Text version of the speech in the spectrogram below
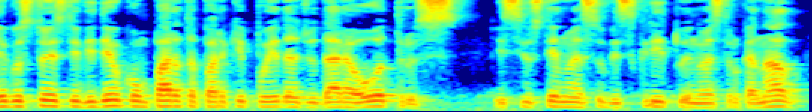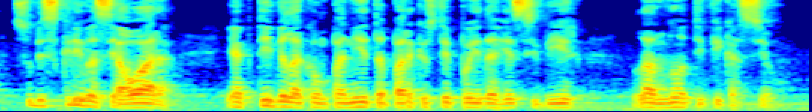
Le gostou este vídeo? Comparta para que pueda ajudar a outros. E se você não é subscrito em nosso canal, subscreva-se agora e ative a campanita para que você pueda receber a notificação.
